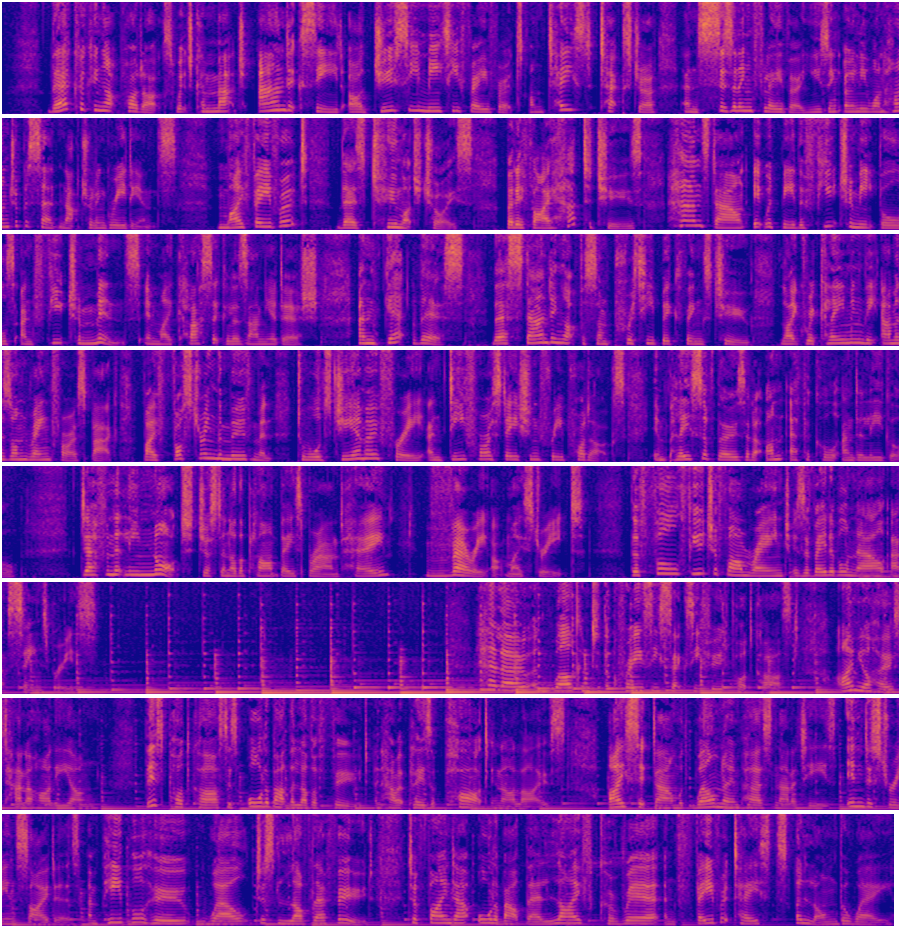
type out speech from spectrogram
They're cooking up products which can match and exceed our juicy, meaty favourites on taste, texture, and sizzling flavour using only 100% natural ingredients. My favourite? There's too much choice. But if I had to choose, hands down, it would be the future meatballs and future mince in my classic lasagna dish. And get this, they're standing up for some pretty big things too, like reclaiming the Amazon rainforest back by fostering the movement towards GMO free and deforestation free products in place of those that are unethical and illegal. Definitely not just another plant based brand, hey? Very up my street. The full Future Farm range is available now at Sainsbury's. Hello, and welcome to the Crazy Sexy Food Podcast. I'm your host, Hannah Harley Young. This podcast is all about the love of food and how it plays a part in our lives. I sit down with well known personalities, industry insiders, and people who, well, just love their food to find out all about their life, career, and favourite tastes along the way.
